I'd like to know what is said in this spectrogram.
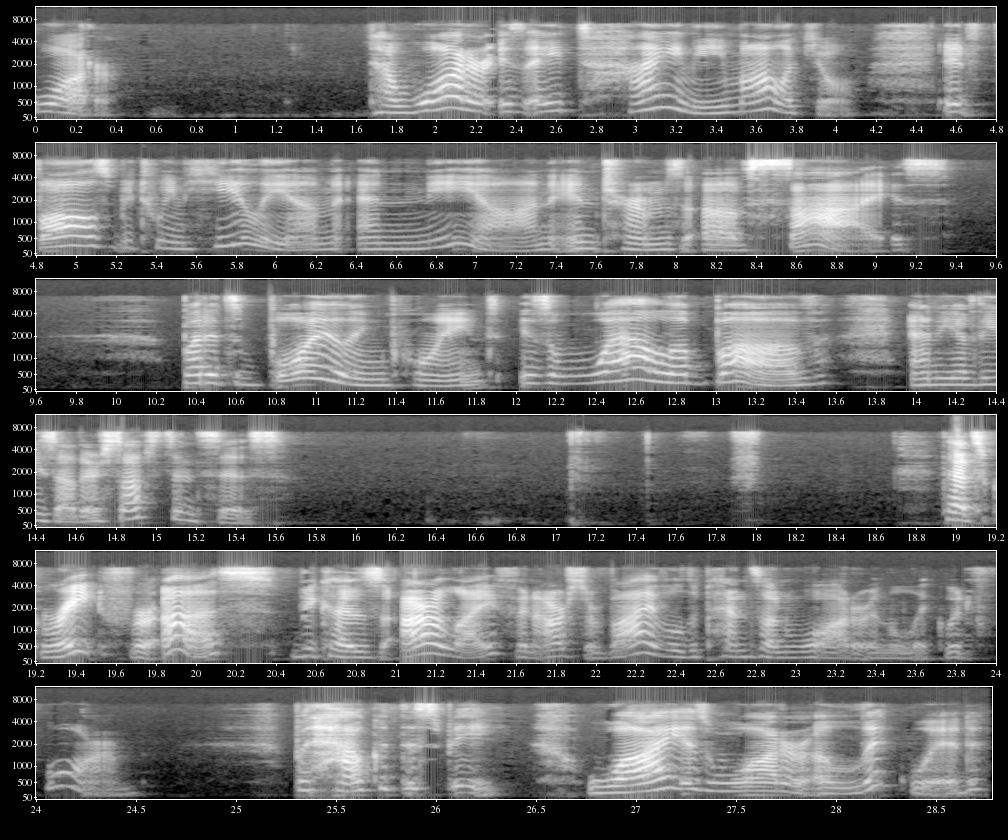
water. Now, water is a tiny molecule. It falls between helium and neon in terms of size, but its boiling point is well above any of these other substances. That's great for us because our life and our survival depends on water in the liquid form. But how could this be? Why is water a liquid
